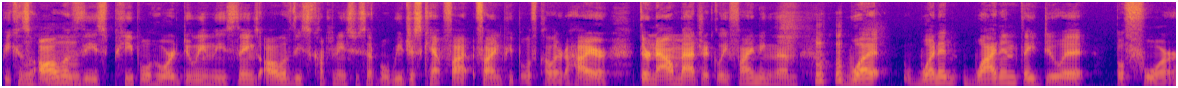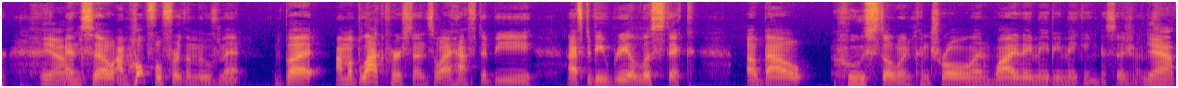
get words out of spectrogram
Because mm-hmm. all of mm-hmm. these people who are doing these things, all of these companies who said, well, we just can't fi- find people of color to hire, they're now magically finding them. what, what did, why didn't they do it before? Yeah. And so I'm hopeful for the movement, but I'm a black person, so I have to be, I have to be realistic about who's still in control and why they may be making decisions. Yeah,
